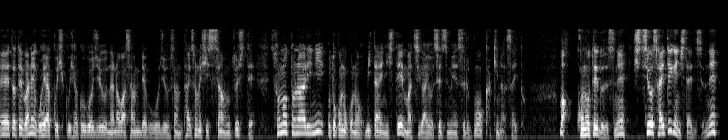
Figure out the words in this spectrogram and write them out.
えー、例えばね、500-157は353。はい、その筆算を移して、その隣に男の子のみたいにして間違いを説明する文を書きなさいと。まあ、この程度ですね。必要最低限にしたいですよね。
